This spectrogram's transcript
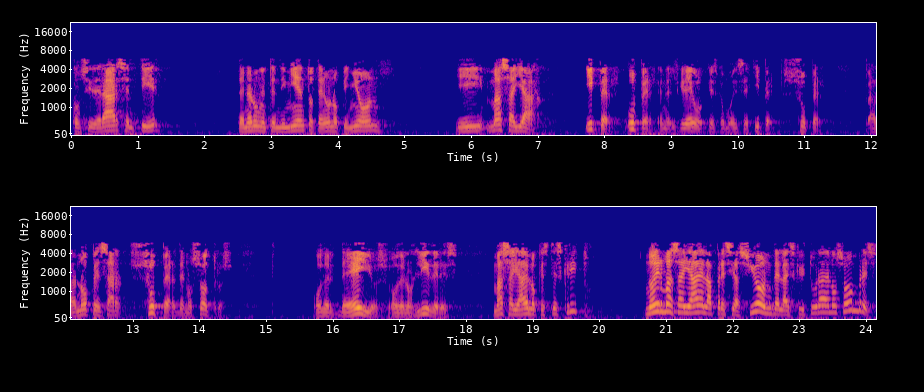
considerar, sentir, tener un entendimiento, tener una opinión y más allá, hiper, upper en el griego, que es como dice hiper, super, para no pensar super de nosotros o de, de ellos o de los líderes, más allá de lo que esté escrito. No ir más allá de la apreciación de la escritura de los hombres.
